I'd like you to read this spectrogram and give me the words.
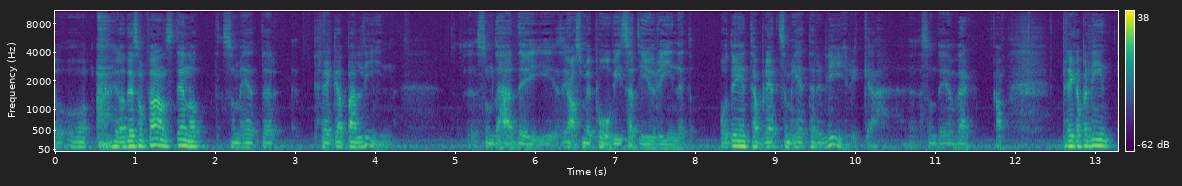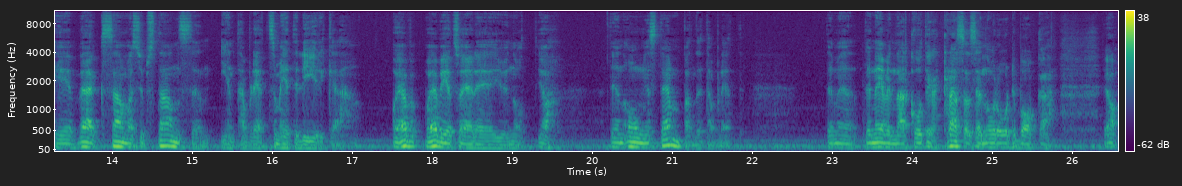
Och, ja, det som fanns det är något som heter Pregabalin. Eh, som det hade i, ja, som är påvisat i urinet. Och det är en tablett som heter Lyrica. eh, Som det är en verk, ja. Pregabalin är verksamma substansen i en tablett som heter Lyrica. Och jag, vad jag vet så är det ju något, ja, det är en ångestdämpande tablett. Den är, den är väl narkotikaklassad sedan några år tillbaka. Ja,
